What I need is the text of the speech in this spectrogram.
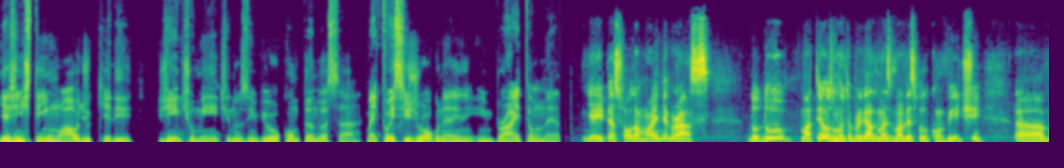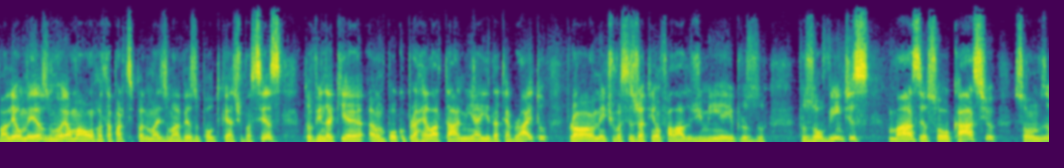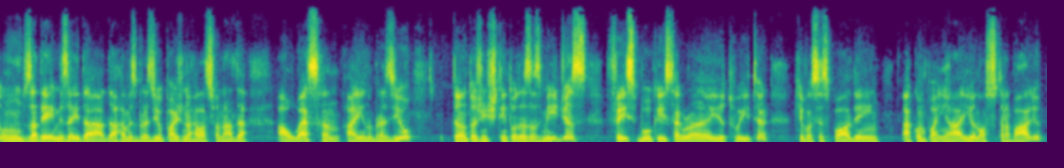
e a gente tem um áudio que ele gentilmente nos enviou contando essa como é que foi esse jogo, né, em Brighton, né? E aí, pessoal da Mind the Grass. Dudu, Matheus, muito obrigado mais uma vez pelo convite. Uh, valeu mesmo, é uma honra estar participando mais uma vez do podcast de vocês. Estou vindo aqui uh, um pouco para relatar a minha ida até Brighton. Provavelmente vocês já tinham falado de mim aí para os ouvintes, mas eu sou o Cássio, sou um, um dos ADMs aí da, da Rames Brasil, página relacionada ao West Ham aí no Brasil. Tanto a gente tem todas as mídias, Facebook, Instagram e Twitter, que vocês podem acompanhar aí o nosso trabalho.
